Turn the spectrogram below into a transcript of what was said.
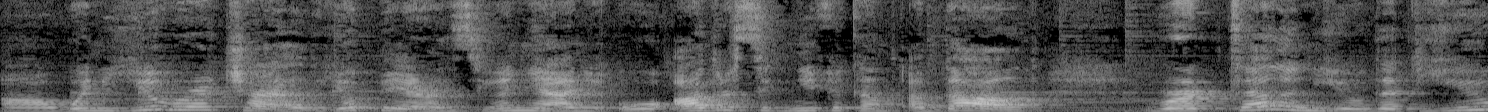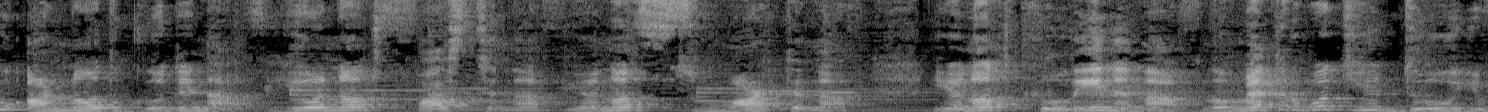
Uh, when you were a child, your parents, your nanny, or other significant adult were telling you that you are not good enough, you are not fast enough, you're not smart enough, you're not clean enough. No matter what you do, you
